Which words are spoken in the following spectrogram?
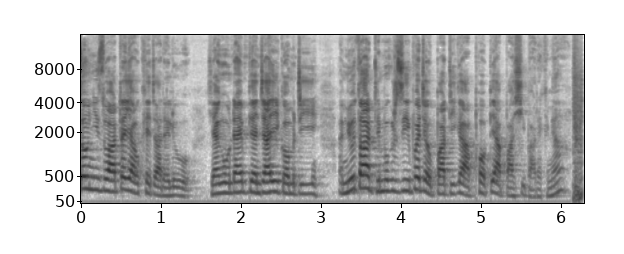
စုံညီစွာတက်ရောက်ခဲ့ကြတယ်လို့ရန်ကုန်တိုင်းပြန်ကြားရေးကော်မတီအမျိုးသားဒီမိုကရေစီဖွဲ့ချုပ်ပါတီကဖော်ပြပါရှိပါတယ်ခင်ဗျာ။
